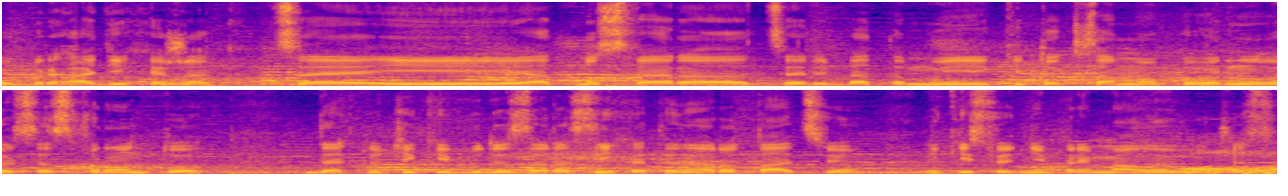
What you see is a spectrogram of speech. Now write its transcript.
у бригаді Хижак. Це і атмосфера, це ребята мої, які так само повернулися з фронту, дехто тільки буде зараз їхати на ротацію, які сьогодні приймали участь.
